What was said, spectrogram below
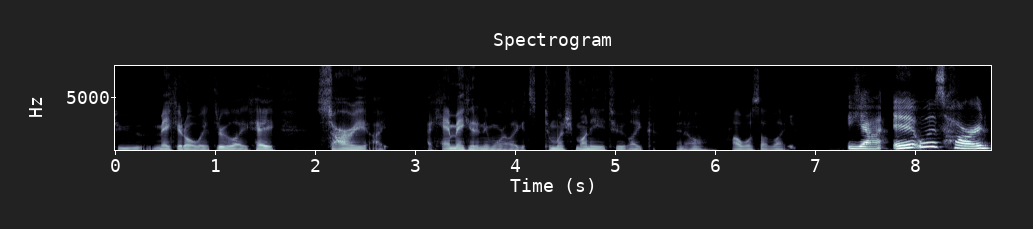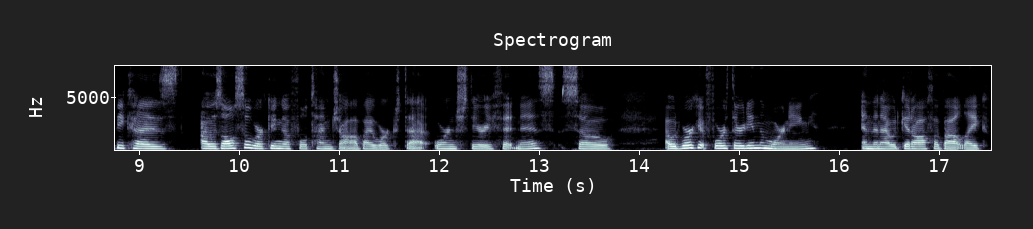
to make it all the way through. Like, hey, sorry, I I can't make it anymore. Like it's too much money to like you know how was that like? Yeah, it was hard because I was also working a full time job. I worked at Orangetheory Fitness, so I would work at four thirty in the morning and then I would get off about like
